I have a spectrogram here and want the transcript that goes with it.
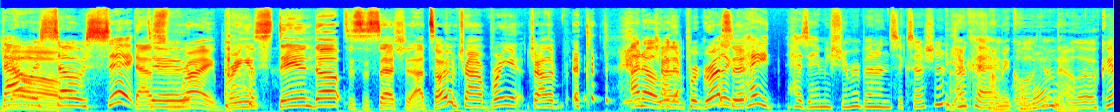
That was so sick, That's dude. right. Bring it stand up to Succession. I told you I'm trying to bring it, trying to I know. trying look, to progress look, it. Hey, has Amy Schumer been in Succession? Yeah, okay. I mean, come well, on now. well, Okay.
